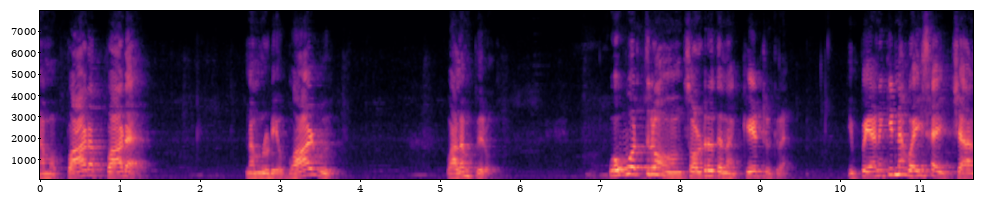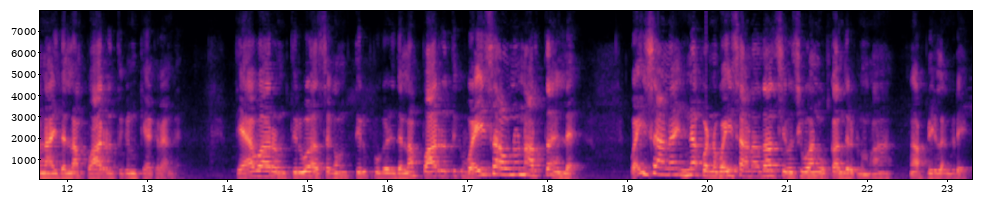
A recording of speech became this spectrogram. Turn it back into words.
நம்ம பாட பாட நம்மளுடைய வாழ்வு வளம் பெறும். ஒவ்வொருத்தரும் சொல்கிறத நான் கேட்டிருக்கிறேன். இப்போ எனக்கு என்ன வயசாயிடுச்சா? நான் இதெல்லாம் பாடுறதுக்குன்னு கேட்குறாங்க தேவாரம் திருவாசகம் திருப்புகழ் இதெல்லாம் பாடுறதுக்கு வயசாகணும்னு அர்த்தம் இல்லை. வயசானால் என்ன பண்ண? வயசானால் தான் சிவசிவான்னு உட்காந்துருக்கணுமா அப்படிலாம் கிடையாது.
